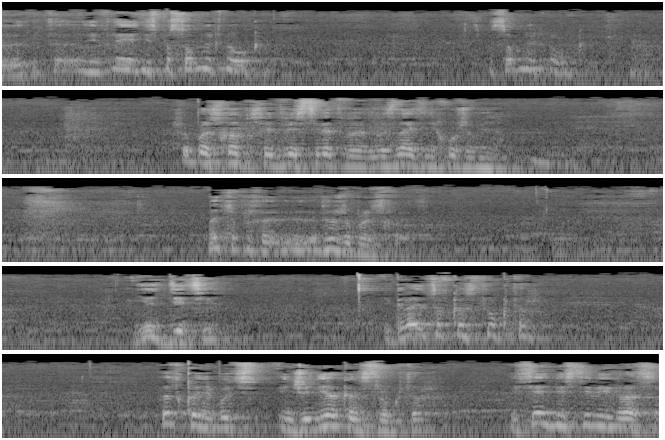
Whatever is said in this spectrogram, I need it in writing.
это евреи не способны к наукам. Способны к наукам. Что происходит последние 200 лет, вы, вы знаете не хуже меня. Знаете, что происходит? Это что происходит. Есть дети, играются в конструктор. Вот какой-нибудь инженер-конструктор, и все вместе играться.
